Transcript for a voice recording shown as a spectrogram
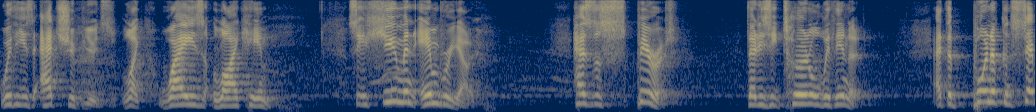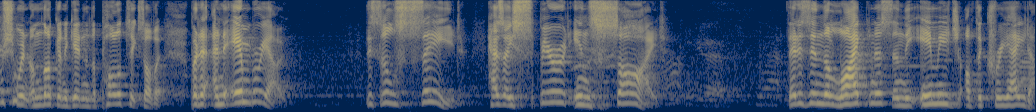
with His attributes, like ways like Him. See, a human embryo has a spirit that is eternal within it. At the point of conception, I'm not going to get into the politics of it, but an embryo, this little seed, has a spirit inside that is in the likeness and the image of the Creator.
